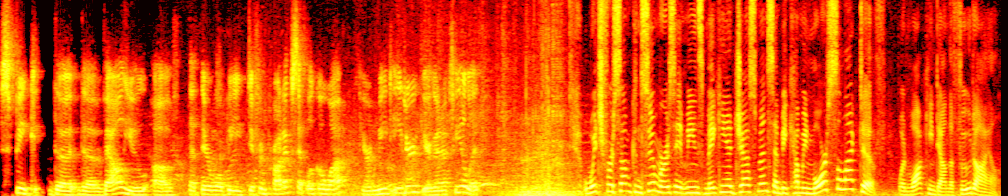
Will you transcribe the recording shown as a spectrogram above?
speak the the value of that there will be different products that will go up. If you're a meat eater, you're going to feel it. Which for some consumers it means making adjustments and becoming more selective when walking down the food aisle.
